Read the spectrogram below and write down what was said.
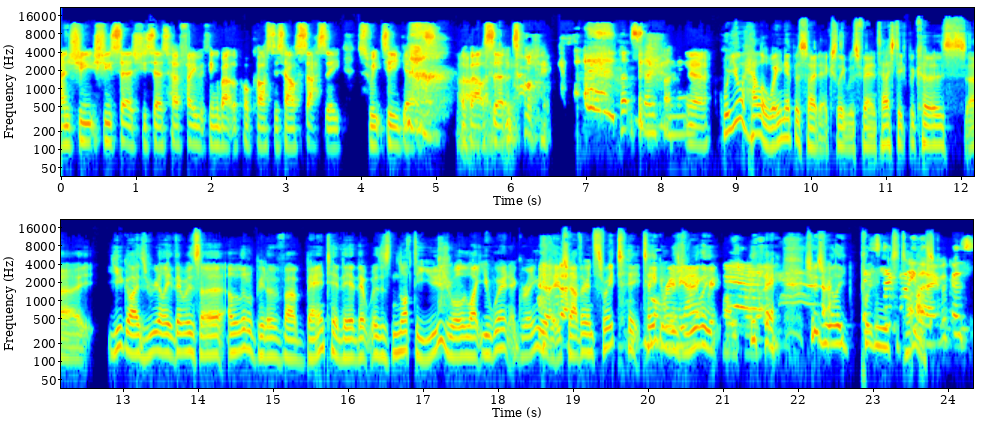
And she she says she says her favorite thing about the podcast is how sassy Sweet Tee gets Ah, about okay. certain topics. That's so funny. Yeah, Well, your Halloween episode actually was fantastic because uh, you guys really there was a, a little bit of uh, banter there that was not the usual. Like you weren't agreeing with each other, and Sweet T- Tiegan was really, yeah, she was really putting you it's to so funny task. though because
